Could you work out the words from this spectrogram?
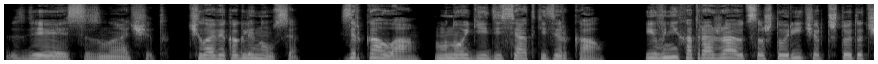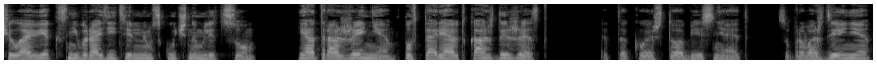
Здесь, значит. Человек оглянулся. Зеркала. Многие десятки зеркал. И в них отражаются, что Ричард, что этот человек с невыразительным скучным лицом. И отражения повторяют каждый жест. Это кое-что объясняет. Сопровождение.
